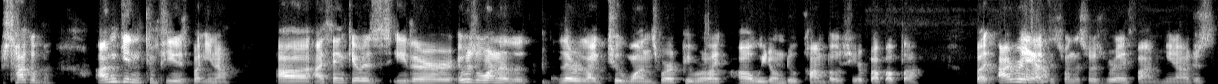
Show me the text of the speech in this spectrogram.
was Taco Bell. I'm getting confused, but you know, uh, I think it was either it was one of the there were like two ones where people were like, oh, we don't do combos here, blah blah blah. But I really Yeah. like this one. This was really fun. You know, just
